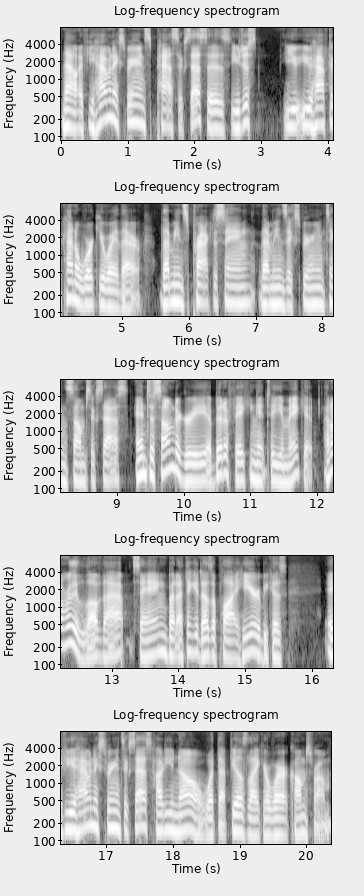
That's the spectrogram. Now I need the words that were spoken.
Now, if you haven't experienced past successes, you just you you have to kind of work your way there. That means practicing, that means experiencing some success, and to some degree, a bit of faking it till you make it. I don't really love that saying, but I think it does apply here because if you haven't experienced success, how do you know what that feels like or where it comes from?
